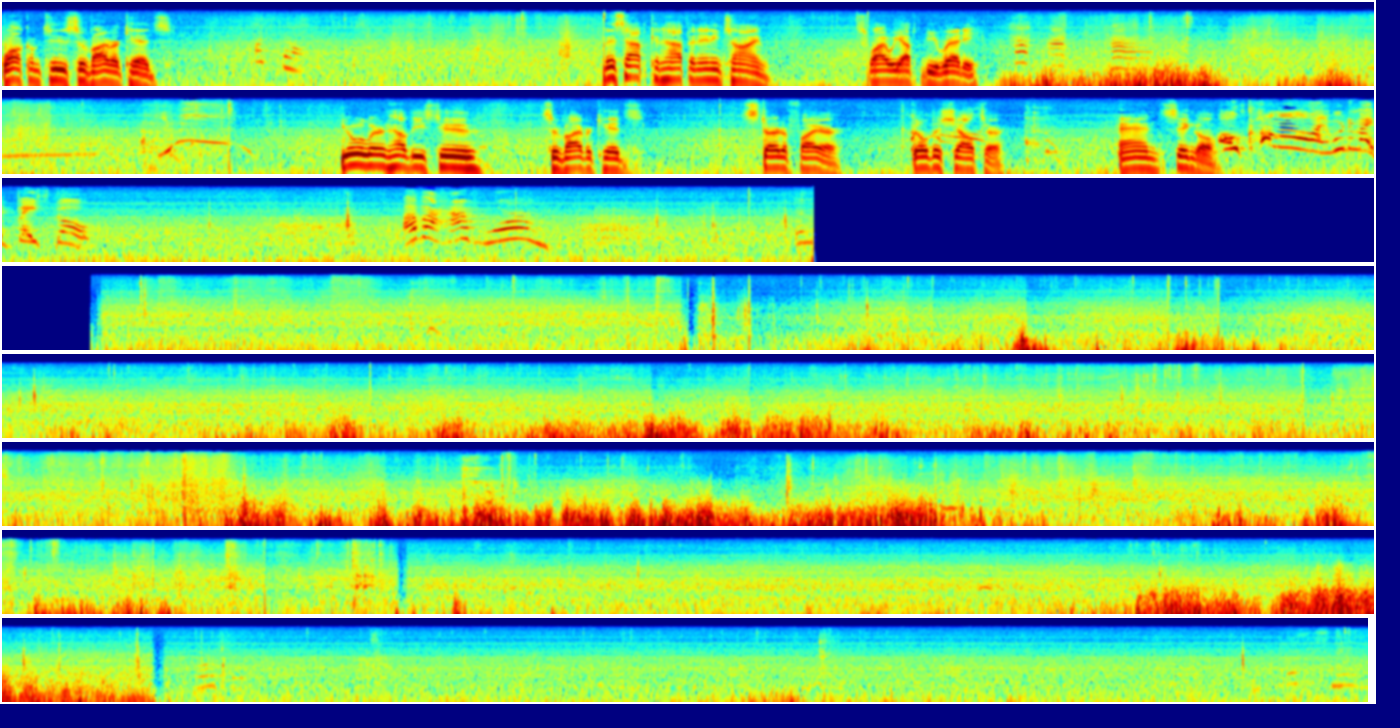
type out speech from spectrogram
Welcome to Survivor Kids. Mishap can happen anytime. That's why we have to be ready. You will learn how these two Survivor Kids start a fire, build a shelter, and single. Oh, come on! Where did my base go? I have a half worm.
